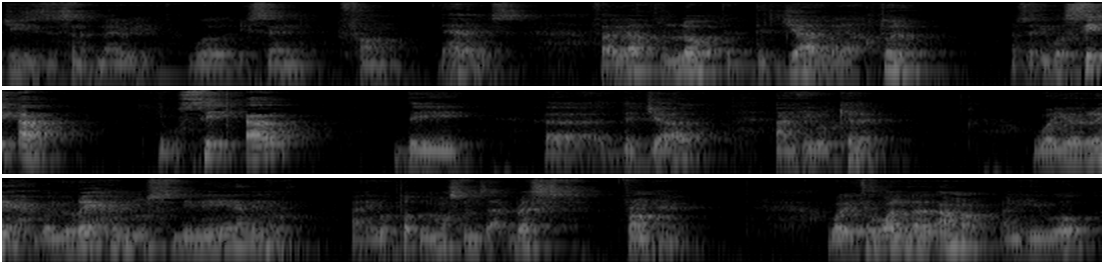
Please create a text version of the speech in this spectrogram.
Jesus the son of Mary will descend from the heavens فيطلب الدجال ويقتله and so he will seek out he will seek out the uh, Dajjal and he will kill him ويريح ويريح المسلمين منه and he will put the Muslims at rest from him ويتولى الأمر and he will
